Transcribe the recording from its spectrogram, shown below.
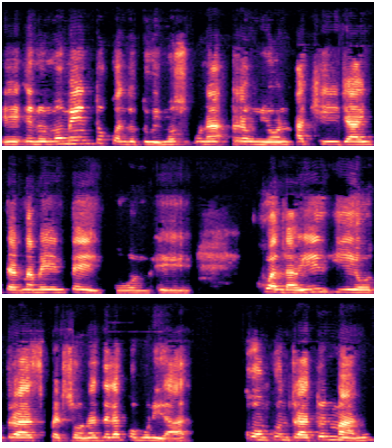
Eh, en un momento cuando tuvimos una reunión aquí ya internamente con eh, Juan David y otras personas de la comunidad con contrato en mano,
